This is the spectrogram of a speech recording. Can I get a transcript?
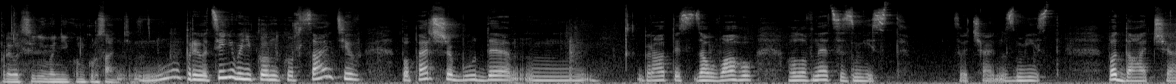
при оцінюванні конкурсантів? Ну, при оцінюванні конкурсантів, по-перше, буде братись за увагу головне це зміст. Звичайно, зміст, подача,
